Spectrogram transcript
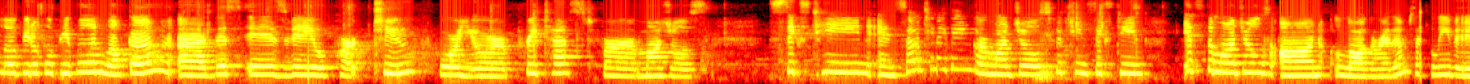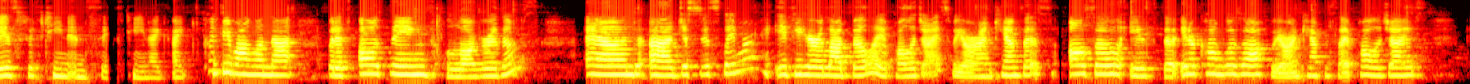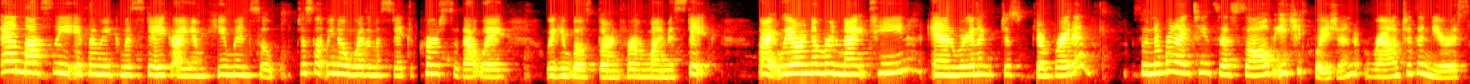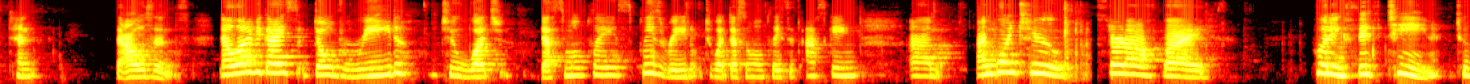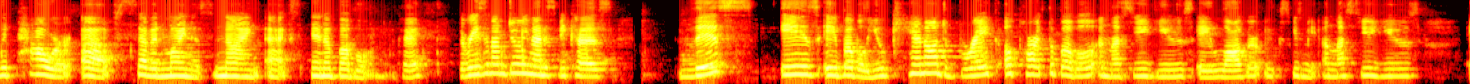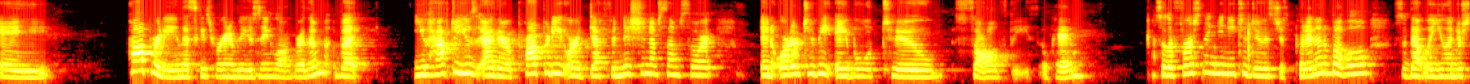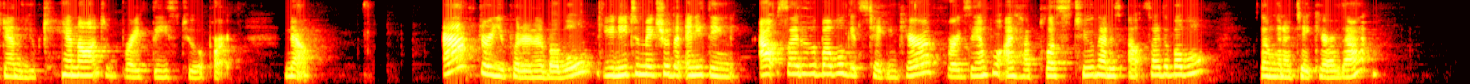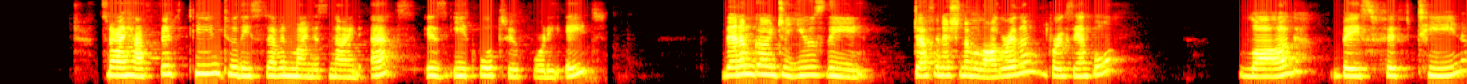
Hello, beautiful people, and welcome. Uh, this is video part two for your pre-test for modules 16 and 17, I think, or modules 15, 16. It's the modules on logarithms. I believe it is 15 and 16. I, I could be wrong on that, but it's all things logarithms. And uh, just a disclaimer, if you hear a loud bell, I apologize. We are on campus. Also, if the intercom goes off, we are on campus. I apologize. And lastly, if I make a mistake, I am human, so just let me know where the mistake occurs so that way we can both learn from my mistake. All right, we are number 19, and we're going to just jump right in. So number 19 says solve each equation, round to the nearest 10 thousandths. Now, a lot of you guys don't read to what decimal place. Please read to what decimal place it's asking. Um, I'm going to start off by putting 15 to the power of 7 minus 9x in a bubble, okay? The reason I'm doing that is because this is a bubble. You cannot break apart the bubble unless you use a logger, excuse me, unless you use a property. In this case, we're going to be using logarithm, but you have to use either a property or a definition of some sort in order to be able to solve these, okay? So the first thing you need to do is just put it in a bubble so that way you understand that you cannot break these two apart. Now, after you put it in a bubble, you need to make sure that anything outside of the bubble gets taken care of. For example, I have plus 2 that is outside the bubble, so I'm going to take care of that. So now I have 15 to the 7 minus 9x is equal to 48. Then I'm going to use the definition of a logarithm. For example, log base 15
